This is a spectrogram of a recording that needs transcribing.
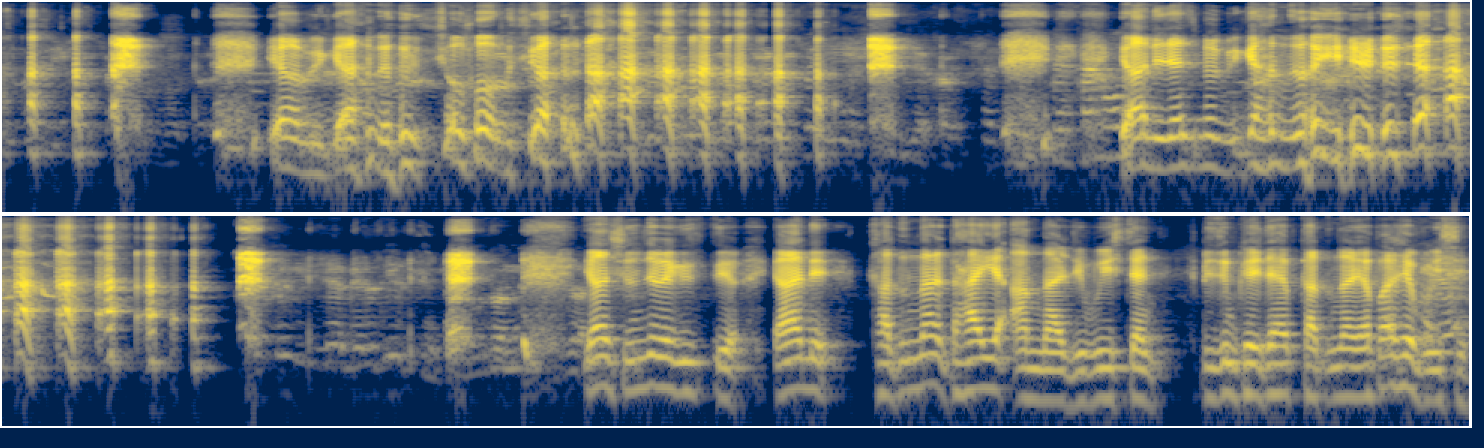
Ya Müge Hanım çok oldu şu an. Yani resmen Müge Hanım'a yürüyor. ya şunu demek istiyor. Yani kadınlar daha iyi anlar diyor bu işten. Bizim köyde hep kadınlar yapar ya bu işi.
